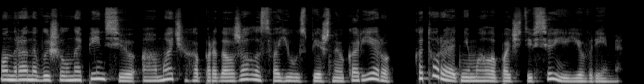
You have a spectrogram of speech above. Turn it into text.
Он рано вышел на пенсию, а мачеха продолжала свою успешную карьеру, которая отнимала почти все ее время.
